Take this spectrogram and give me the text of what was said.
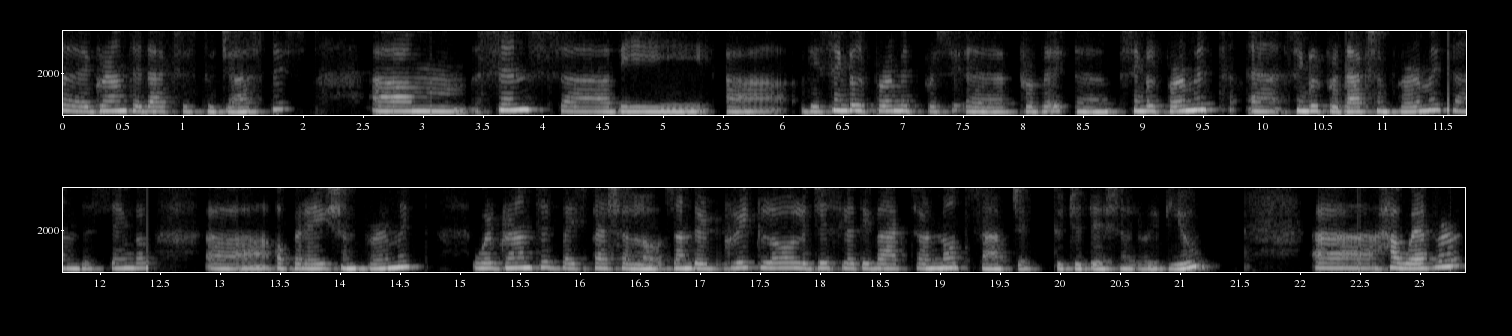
uh, granted access to justice um, since uh, the uh, the single permit uh, uh, single permit uh, single production permit and the single uh, operation permit were granted by special laws. Under Greek law legislative acts are not subject to judicial review. However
